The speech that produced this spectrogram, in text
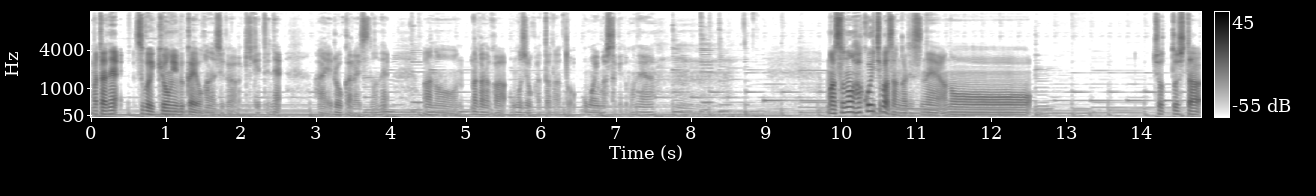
またね、すごい興味深いお話が聞けてね、はい、ローカライズのね、あの、なかなか面白かったなと思いましたけどもね。うん、まあ、その箱市場さんがですね、あのー、ちょっとした、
